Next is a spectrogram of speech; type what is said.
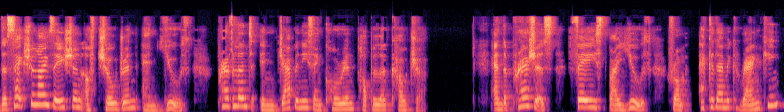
The sexualization of children and youth prevalent in Japanese and Korean popular culture, and the pressures faced by youth from academic ranking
